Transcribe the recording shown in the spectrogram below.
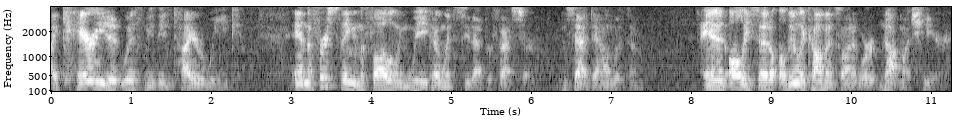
I carried it with me the entire week. And the first thing in the following week, I went to see that professor and sat down with him. And all he said, all the only comments on it were, not much here.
